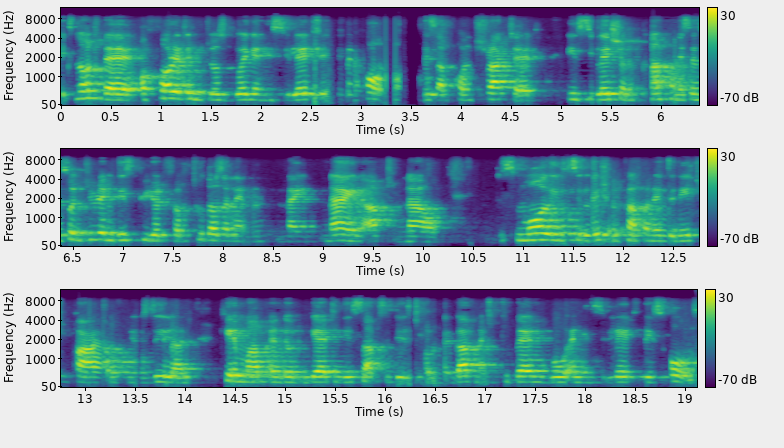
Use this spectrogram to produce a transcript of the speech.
it's not the authority which was going and insulating the homes, they subcontracted insulation companies. And so during this period from 2009 up to now, small insulation companies in each part of New Zealand came up and they would get these subsidies from the government to then go and insulate these homes.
